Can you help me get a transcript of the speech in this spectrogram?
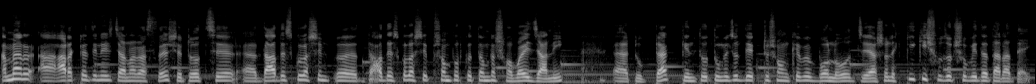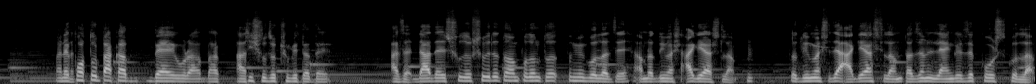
আমার আ- আরেকটা জিনিস জানার আছে সেটা হচ্ছে দাদ স্কলারশিপ দাদ স্কলারশিপ সম্পর্কে তো আমরা সবাই জানি টুকটাক। কিন্তু তুমি যদি একটু সংক্ষেপে বলো যে আসলে কি কি সুযোগ সুবিধা তারা দেয়? মানে কত টাকা দেয় ওরা বা কি সুযোগ সুবিধা দেয়? আচ্ছা দাদের সুযোগ সুবিধা তোমার প্রথম তো তুমি বললা যে আমরা দুই মাস আগে আসলাম। তো দুই মাস যে আগে আসলাম তার জন্য ল্যাঙ্গুয়েজের কোর্স করলাম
